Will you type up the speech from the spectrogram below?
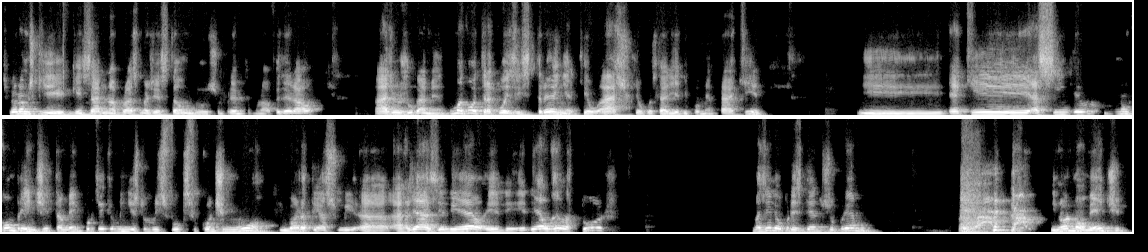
Esperamos que, quem sabe, na próxima gestão do Supremo Tribunal Federal haja o julgamento. Uma outra coisa estranha que eu acho que eu gostaria de comentar aqui e é que assim eu não compreendi também por que, que o ministro Luiz Fux continuou, embora tenha assumido. Aliás, ele é ele, ele é o relator mas ele é o presidente do Supremo. E, normalmente,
